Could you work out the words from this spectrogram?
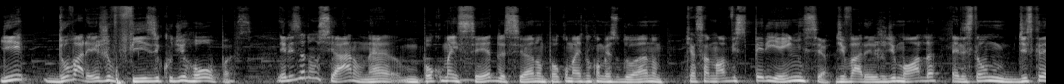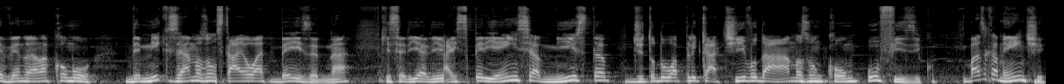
e do varejo físico de roupas. Eles anunciaram, né, um pouco mais cedo esse ano, um pouco mais no começo do ano, que essa nova experiência de varejo de moda, eles estão descrevendo ela como The Mix Amazon Style App Based, né? Que seria ali a experiência mista de todo o aplicativo da Amazon com o físico. Basicamente,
